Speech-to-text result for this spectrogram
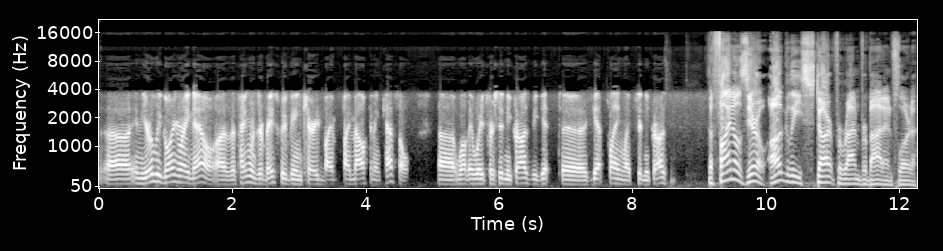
uh, in the early going right now, uh, the Penguins are basically being carried by by Malkin and Kessel uh, while they wait for Sidney Crosby get to get playing like Sidney Crosby. The final zero, ugly start for Radim Vrbata in Florida.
